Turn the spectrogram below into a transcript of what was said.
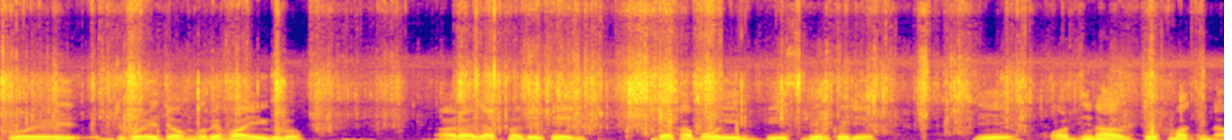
ঝড়ে ঝড়ে জঙ্গলে হয় এগুলো। আর আজ আপনাদেরকেই দেখাবো এর বীজ বের করে যে অরিজিনাল তুকমা কিনা।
